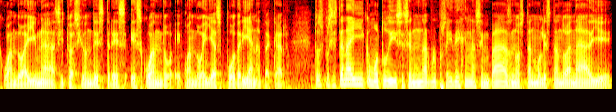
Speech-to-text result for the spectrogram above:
Cuando hay una situación de estrés es cuando, cuando ellas podrían atacar. Entonces, pues si están ahí, como tú dices, en un árbol, pues ahí déjenlas en paz, no están molestando a nadie.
